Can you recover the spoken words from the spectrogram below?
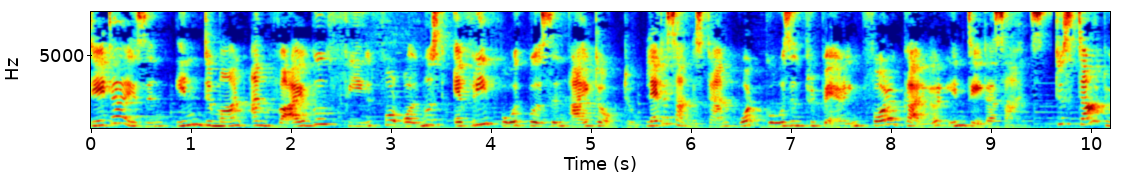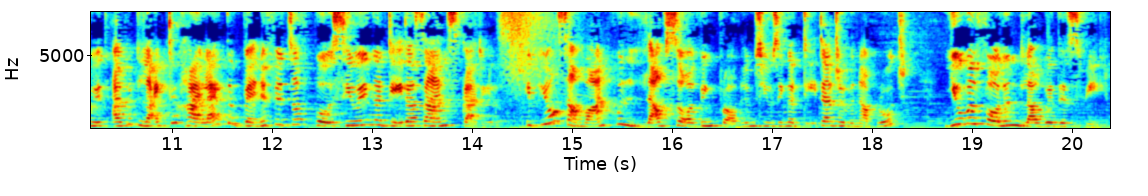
Data is an in-demand and viable field for almost every fourth person I talk to. Let us understand what goes in preparing for a career in data science. To start with, I would like to highlight the benefits of pursuing a data science career. If you're someone who loves solving problems using a data-driven approach, you will fall in love with this field.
